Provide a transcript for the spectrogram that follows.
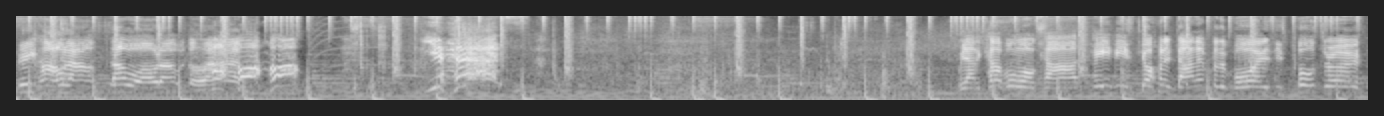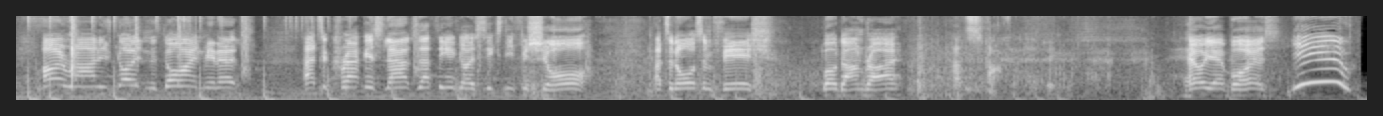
Big hold out, double hold out with the lad. yes! We had a couple more casts. Heathy's gone and done it for the boys. He's pulled through, home run. He's got it in the dying minutes. That's a cracker snap. So that thing will go 60 for sure. That's an awesome fish. Well done, bro. That's fucking epic. Hell yeah, boys. You!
